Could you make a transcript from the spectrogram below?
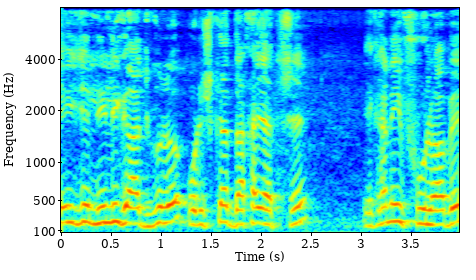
এই যে লিলি গাছগুলো পরিষ্কার দেখা যাচ্ছে, এখানেই ফুল হবে।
